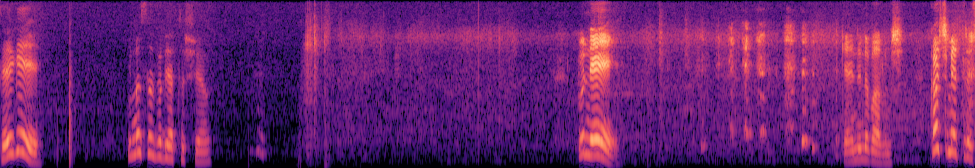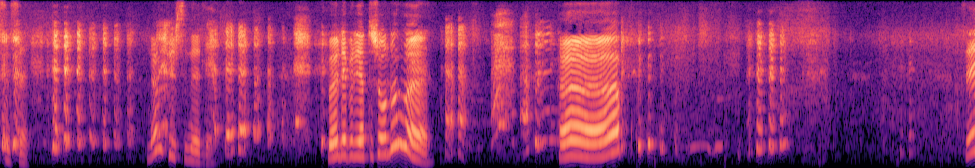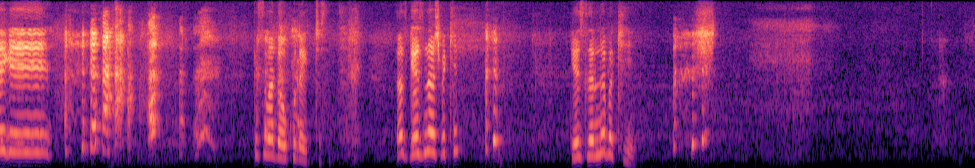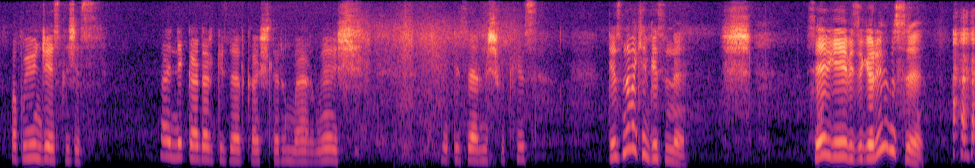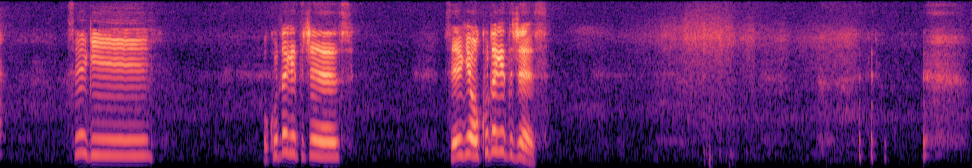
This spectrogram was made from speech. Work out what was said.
Sevgi. Bu nasıl bir yatış ya? Bu ne? Kendine bağlamış. Kaç metresin sen? Ne yapıyorsun öyle? Böyle bir yatış olur mu? Hop. Sevgi. Kızım hadi okula gideceğiz. Biraz gözünü aç bakayım. Gözlerine bakayım. Bak büyüyünce esleyeceğiz. Ay ne kadar güzel kaşlarım varmış. Ne güzelmiş bu kız. Gözüne bakayım gözüne. Şşt. Sevgi bizi görüyor musun? Sevgi. Okulda gideceğiz. Sevgi okulda gideceğiz.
